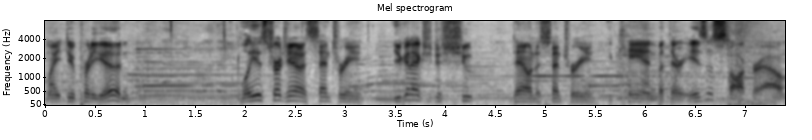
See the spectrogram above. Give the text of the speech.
might do pretty good. Well, he is charging out a sentry. You can actually just shoot down a sentry. You can, but there is a Stalker out.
